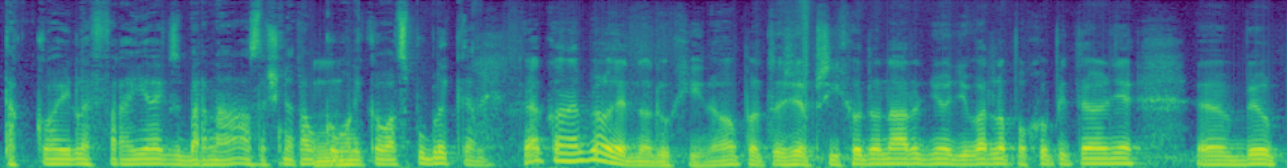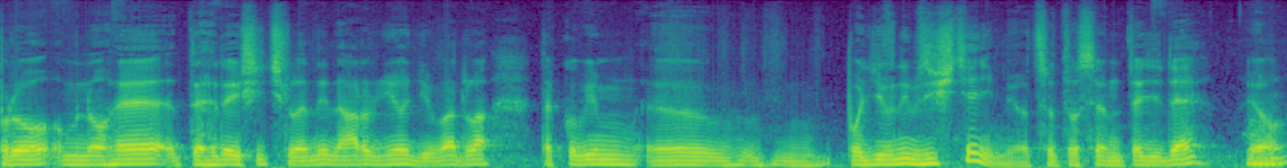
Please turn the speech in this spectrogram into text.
takovýhle frajírek z Brna a začne tam hmm. komunikovat s publikem. To jako nebylo jednoduchý, no, protože příchod do Národního divadla pochopitelně eh, byl pro mnohé tehdejší členy Národního divadla takovým eh, podivným zjištěním, jo, co to sem teď jde. Jo?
